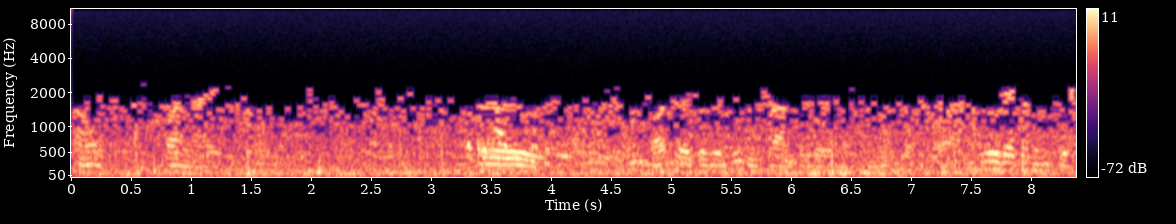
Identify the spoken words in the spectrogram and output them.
เอาว่าไงเออขอเธอจงเป็นผู้ดีตามเธอเลยรู้ได้ทั้งเสียง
